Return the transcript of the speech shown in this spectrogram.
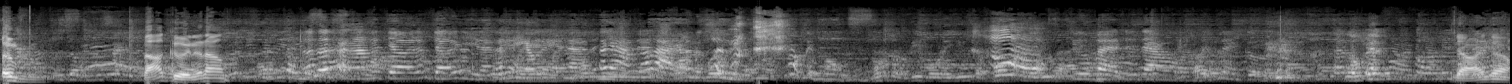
Ừm. Đó cười nữa không nó thích thằng anh nó chơi lắm chơi cái gì là nó theo liền là nó làm nó lại nó đứng lên không tìm the chưa về đi ra rồi đứng lên cười giỏi chưa?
